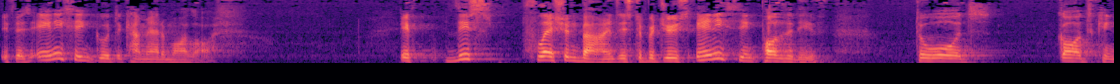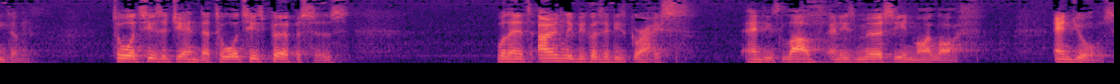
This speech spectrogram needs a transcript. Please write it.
if there's anything good to come out of my life, if this flesh and bones is to produce anything positive towards God's kingdom, towards His agenda, towards His purposes, well then it's only because of His grace and His love and His mercy in my life and yours.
